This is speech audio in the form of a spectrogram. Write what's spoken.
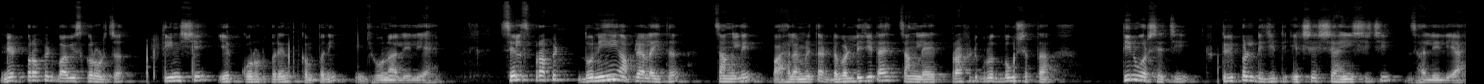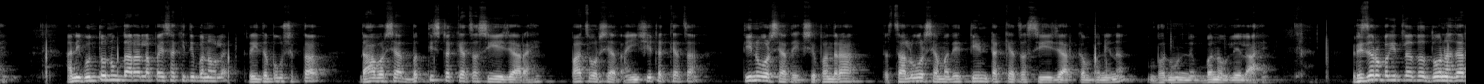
नेट प्रॉफिट बावीस करोडचं तीनशे एक करोडपर्यंत कंपनी घेऊन आलेली आहे. सेल्स प्रॉफिट दोन्हीही आपल्याला इथं चांगले पाहायला मिळतात. डबल डिजिट आहेत चांगले आहेत. प्रॉफिट ग्रोथ बघू शकता. तीन वर्षाची ट्रिपल डिजिट एकशे शहाऐंशीची झालेली आहे. आणि गुंतवणूकदाराला पैसा किती बनवला आहे तर इथं बघू शकता दहा वर्षात बत्तीस टक्क्याचा सी ए जी आर आहे. पाच वर्षात ऐंशी टक्क्याचा. तीन वर्षात एकशे पंधरा तर चालू वर्षामध्ये तीन टक्क्याचा सी ए जी आर कंपनीनं बनवून बनवलेला आहे. रिझर्व बघितलं तर दोन हजार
